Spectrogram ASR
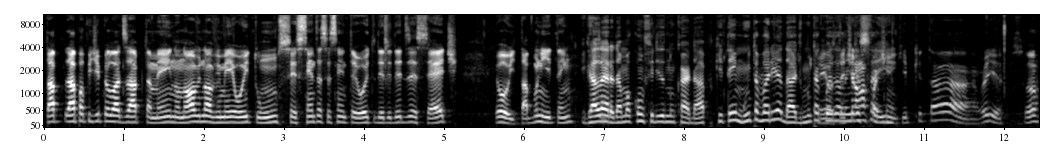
Tá, dá pra pedir pelo WhatsApp também, no 99681 6068 DDD 17. Ô, e tá bonito, hein? E galera, dá uma conferida no cardápio, que tem muita variedade, muita Eu coisa vou até além tirar uma fotinha aí. aqui, porque tá... Olha só,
